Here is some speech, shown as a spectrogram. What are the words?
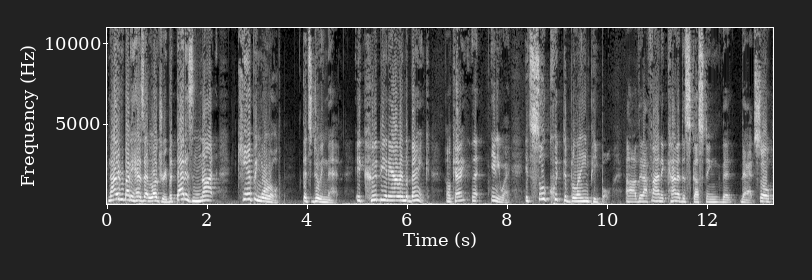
Not everybody has that luxury but that is not camping world that's doing that. It could be an error in the bank okay? Anyway it's so quick to blame people uh, that I find it kind of disgusting that that. So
